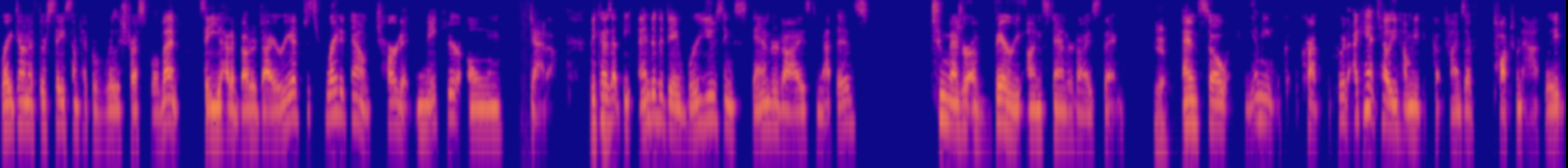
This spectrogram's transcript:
Write down if there's say some type of really stressful event. Say you had about a bout of diarrhea just write it down. Chart it. Make your own data. Because okay. at the end of the day we're using standardized methods to measure a very unstandardized thing yeah and so i mean crap i can't tell you how many times i've talked to an athlete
